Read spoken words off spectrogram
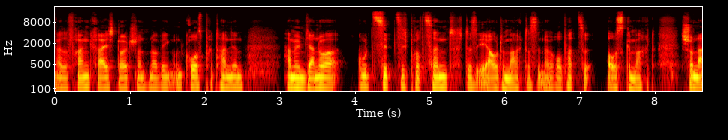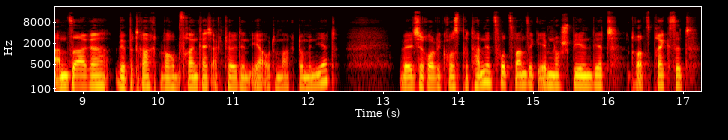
also Frankreich, Deutschland, Norwegen und Großbritannien haben im Januar gut 70 Prozent des E-Automarktes in Europa zu, ausgemacht. Schon eine Ansage. Wir betrachten, warum Frankreich aktuell den E-Automarkt dominiert, welche Rolle Großbritannien 2020 eben noch spielen wird, trotz Brexit,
